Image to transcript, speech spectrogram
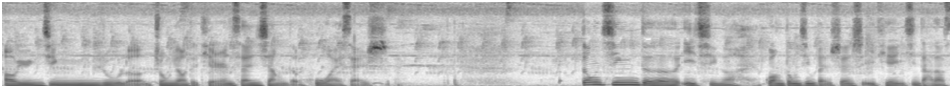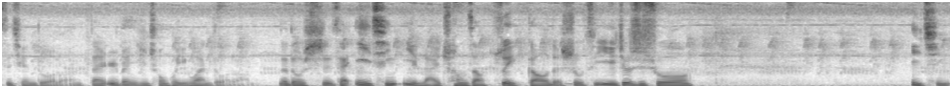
奥运进入了重要的铁人三项的户外赛事。东京的疫情啊，光东京本身是一天已经达到四千多了，但日本已经冲破一万多了，那都是在疫情以来创造最高的数字。也就是说，疫情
